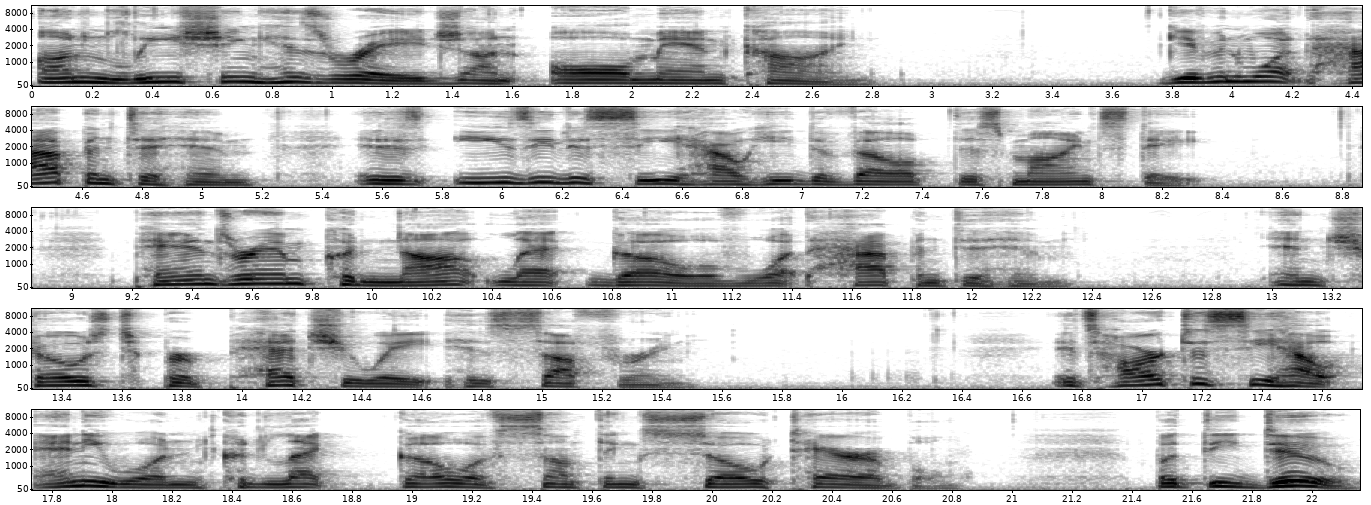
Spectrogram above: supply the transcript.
unleashing his rage on all mankind. Given what happened to him, it is easy to see how he developed this mind state. Panzram could not let go of what happened to him and chose to perpetuate his suffering. It's hard to see how anyone could let go of something so terrible, but they do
